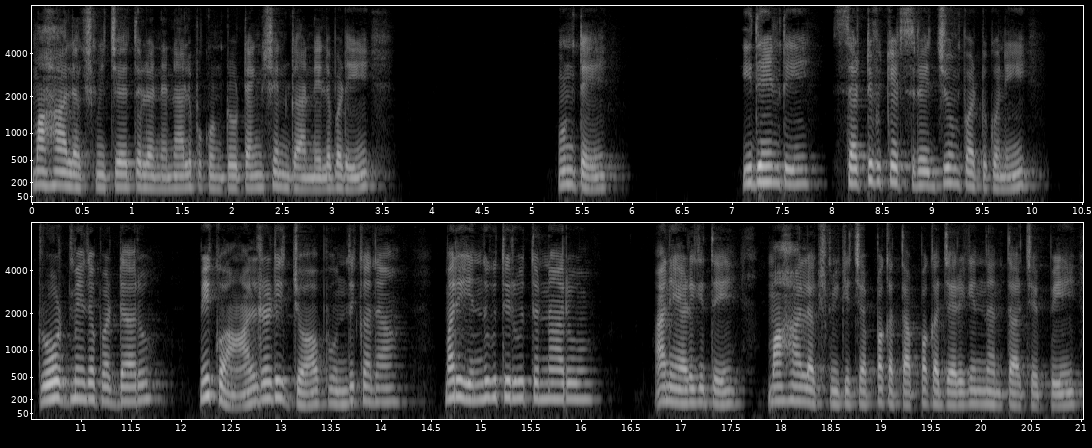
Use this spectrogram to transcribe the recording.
మహాలక్ష్మి చేతులను నలుపుకుంటూ టెన్షన్గా నిలబడి ఉంటే ఇదేంటి? సర్టిఫికెట్స్ రెజ్యూమ్ పట్టుకొని రోడ్ మీద పడ్డారు. మీకు ఆల్రెడీ జాబ్ ఉంది కదా మరి ఎందుకు తిరుగుతున్నారు? అని అడిగితే మహాలక్ష్మికి చెప్పక తప్పక జరిగిందంతా చెప్పి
